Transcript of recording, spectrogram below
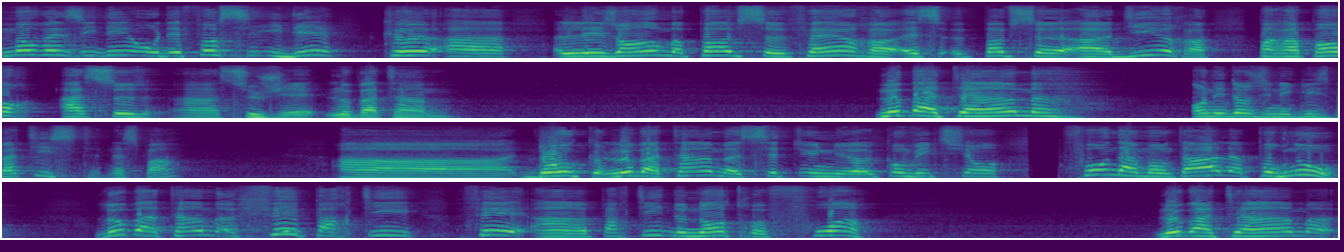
mauvaises idées ou des fausses idées que euh, les hommes peuvent se faire, euh, peuvent se euh, dire par rapport à ce sujet, le baptême. Le baptême, on est dans une église baptiste, n'est-ce pas? Donc le baptême, c'est une conviction fondamentale pour nous. Le baptême fait partie, fait partie de notre foi. Le baptême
